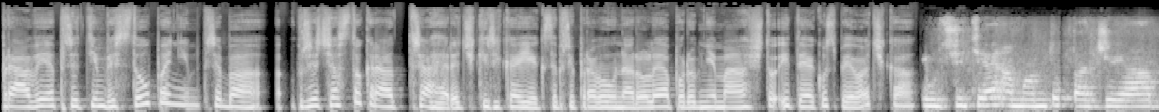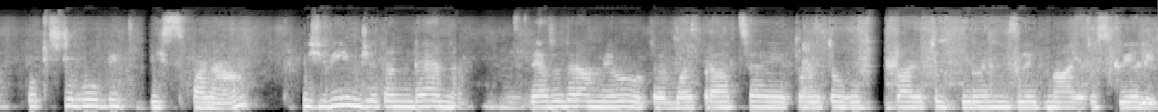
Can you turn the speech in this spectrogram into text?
právě před tím vystoupením třeba? Protože častokrát třeba herečky říkají, jak se připravují na roli a podobně. Máš to i ty jako zpěvačka? Určitě a mám to tak, že já potřebuji být vyspaná, když vím, že ten den, já to teda miluju, to je moje práce, je to, je to hudba, je to sdílení s lidma, je to skvělý.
